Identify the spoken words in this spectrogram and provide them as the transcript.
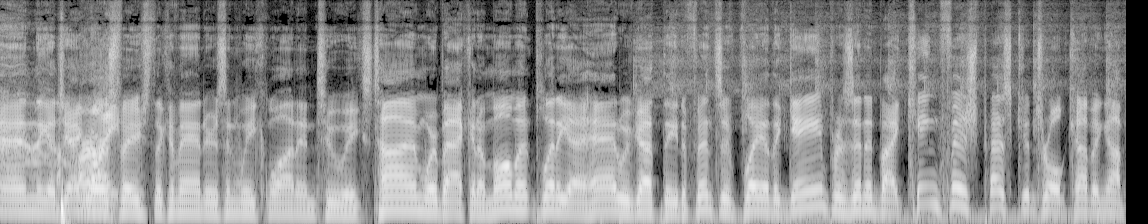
and the uh, Jaguars right. face the Commanders in Week One in two weeks' time. We're back in a moment. Plenty ahead. We've got the defensive play of the game presented by Kingfish Pest Control coming up.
